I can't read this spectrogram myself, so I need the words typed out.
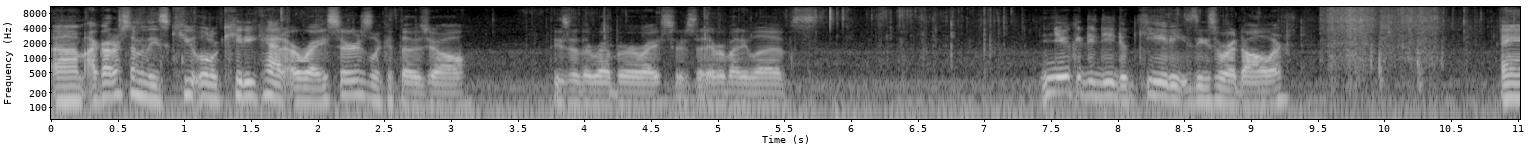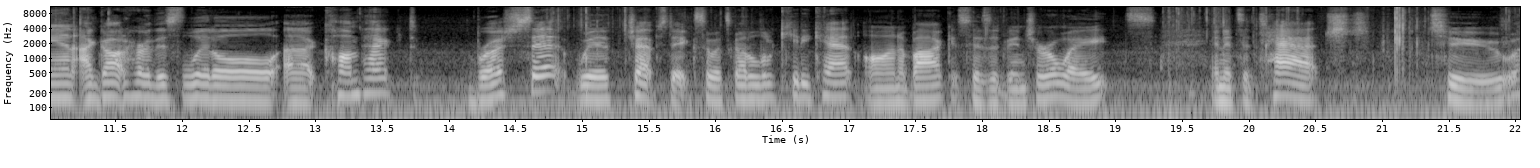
Um, I got her some of these cute little kitty cat erasers. Look at those, y'all. These are the rubber erasers that everybody loves. Nookity doodle kitties. These were a dollar. And I got her this little uh, compact brush set with chapstick. So it's got a little kitty cat on a bike. It says Adventure Awaits. And it's attached to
